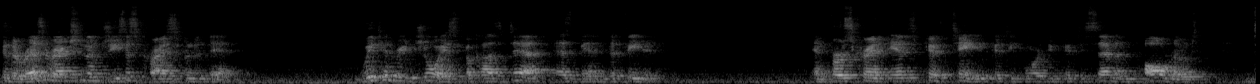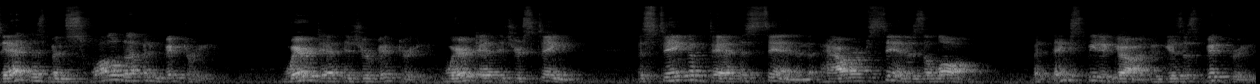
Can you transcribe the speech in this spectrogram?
through the resurrection of Jesus Christ from the dead. We can rejoice because death has been defeated. In 1 Corinthians 15, 54 through 57, Paul wrote, Death has been swallowed up in victory. Where death is your victory? Where death is your sting? The sting of death is sin, and the power of sin is the law. But thanks be to God who gives us victory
